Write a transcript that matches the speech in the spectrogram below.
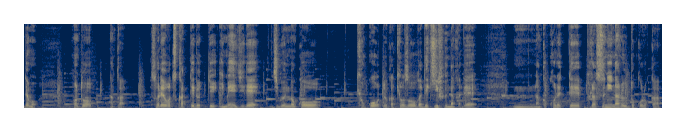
でも、本当なんかそれを使ってるっていうイメージで自分のこう虚構というか虚像ができる中でうんなんかこれってプラスになるどころか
